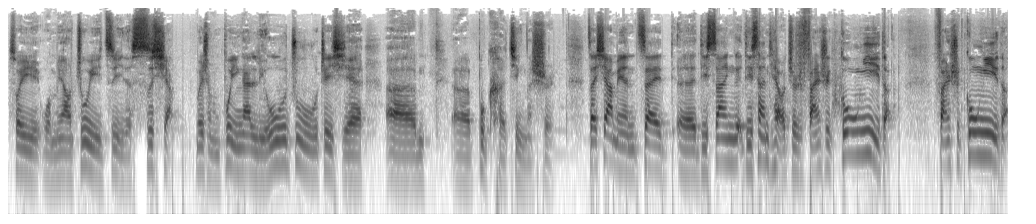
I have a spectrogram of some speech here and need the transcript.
所以我们要注意自己的思想。为什么不应该留住这些呃呃不可敬的事？在下面，在呃第三个第三条就是凡是公益的。凡是公益的，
